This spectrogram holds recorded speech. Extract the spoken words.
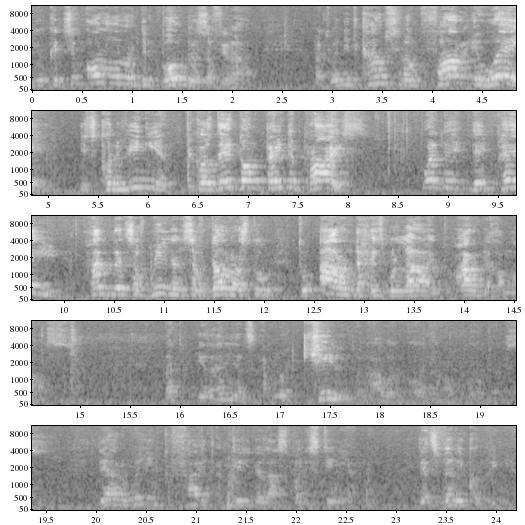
you can see all over the borders of Iran. But when it comes from far away, it's convenient because they don't pay the price. Well, they, they pay hundreds of millions of dollars to, to arm the Hezbollah and to arm the Hamas. But Iranians are not killed on our, on our borders. They are willing to fight until the last Palestinian. That's very convenient.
